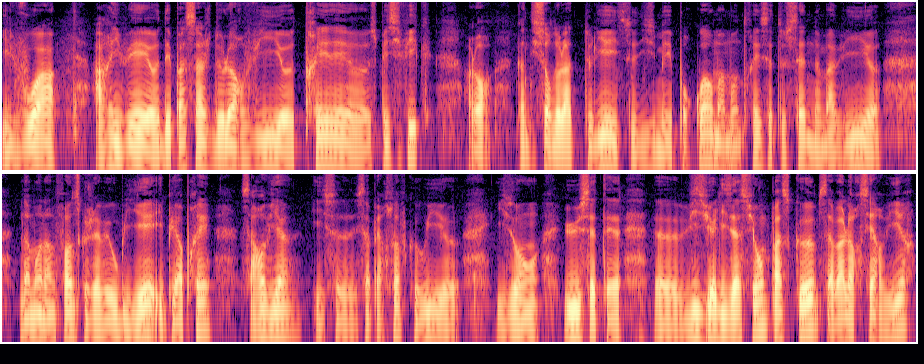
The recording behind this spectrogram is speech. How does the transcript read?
ils voient arriver euh, des passages de leur vie euh, très euh, spécifiques. Alors, quand ils sortent de l'atelier, ils se disent Mais pourquoi on m'a montré cette scène de ma vie dans mon enfance que j'avais oubliée? Et puis après, ça revient. Ils s'aperçoivent que oui, ils ont eu cette visualisation parce que ça va leur servir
